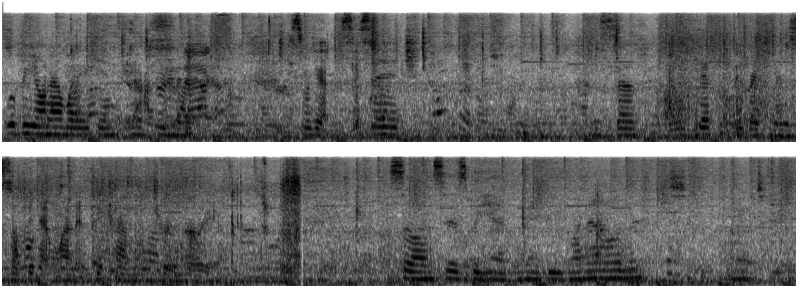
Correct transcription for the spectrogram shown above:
we'll be on our way again in a few minutes. So we got sausage and stuff. I would definitely recommend stopping at one if you're traveling through Korea. So on says we have maybe one hour left. One, two,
